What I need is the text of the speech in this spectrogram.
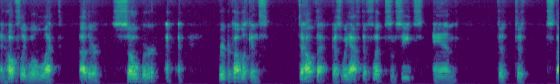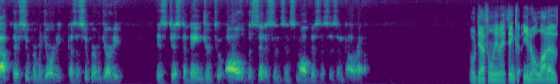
And hopefully, we'll elect other sober Republicans to help that because we have to flip some seats and to to stop their supermajority because a supermajority is just a danger to all of the citizens and small businesses in Colorado. Oh, definitely. And I think, you know, a lot of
